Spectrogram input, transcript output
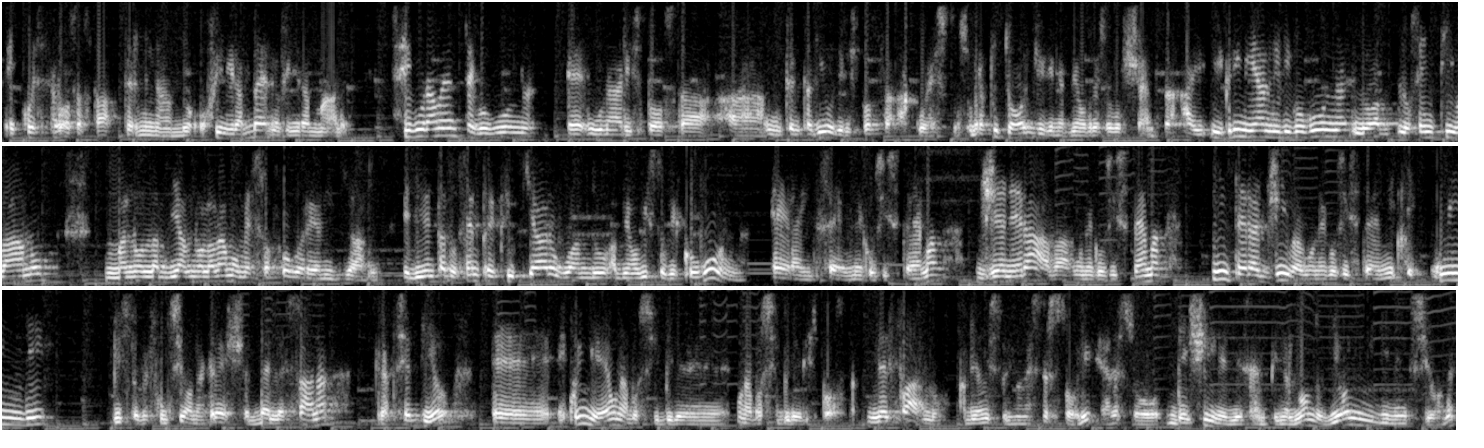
E questa cosa sta terminando, o finirà bene o finirà male. Sicuramente Cocoon è a, un tentativo di risposta a questo, soprattutto oggi che ne abbiamo preso coscienza. Ai, I primi anni di Cocoon lo, lo sentivamo ma non, non, l'avevamo messo a fuoco e realizzato. È diventato sempre più chiaro quando abbiamo visto che Cocoon era in sé un ecosistema, generava un ecosistema, interagiva con ecosistemi e quindi, visto che funziona, cresce, bella e sana, grazie a Dio, e, e quindi è una possibile, una possibile, risposta. Nel farlo abbiamo visto di non essere soli e adesso decine di esempi nel mondo di ogni dimensione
